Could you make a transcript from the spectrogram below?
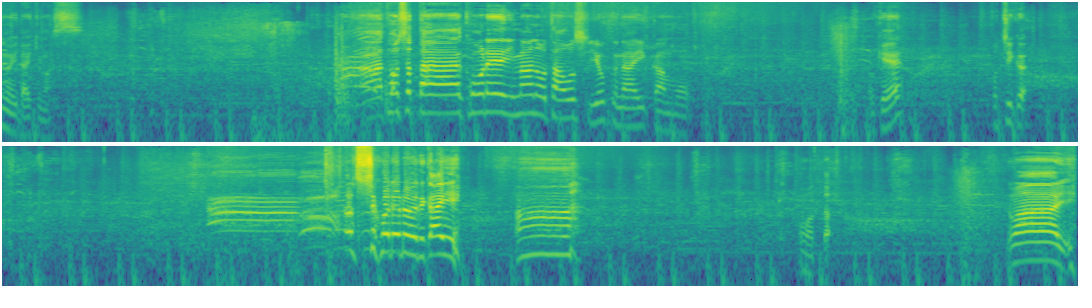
ちの板行きます。あー倒しちゃった。これ今の倒し良くないかも。オッケーこっち行く。よっしゃ超えれるでかい。あー。終わった。わーい。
